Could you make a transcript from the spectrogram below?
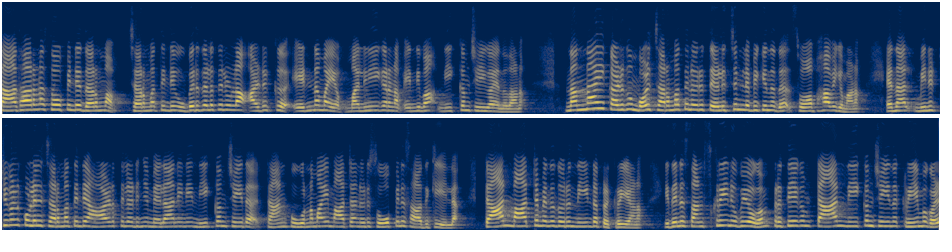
സാധാരണ സോപ്പിന്റെ ധർമ്മം ചർമ്മത്തിന്റെ ഉപരിതലത്തിലുള്ള അഴുക്ക് എണ്ണമയം മലിനീകരണം എന്നിവ നീക്കം ചെയ്യുക എന്നതാണ്. നന്നായി കഴുകുമ്പോൾ ചർമ്മത്തിന് ഒരു തെളിച്ചം ലഭിക്കുന്നത് സ്വാഭാവികമാണ്. എന്നാൽ മിനിറ്റുകൾക്കുള്ളിൽ ചർമ്മത്തിന്റെ ആഴത്തിലടിഞ്ഞ് മെലാനിനെ നീക്കം ചെയ്ത് ടാൻ പൂർണമായി മാറ്റാൻ ഒരു സോപ്പിന് സാധിക്കുകയില്ല. ടാൻ മാറ്റം എന്നത് ഒരു നീണ്ട പ്രക്രിയയാണ്. ഇതിന് സൺസ്ക്രീൻ ഉപയോഗം പ്രത്യേകം ടാൻ നീക്കം ചെയ്യുന്ന ക്രീമുകൾ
